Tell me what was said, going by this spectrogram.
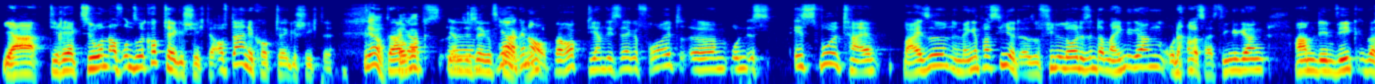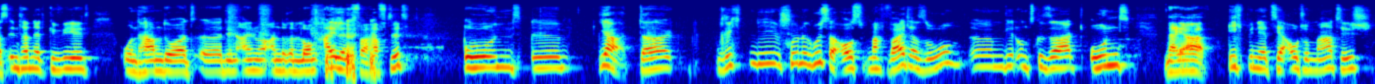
ja, die Reaktion auf unsere Cocktailgeschichte, auf deine Cocktailgeschichte. Ja, da Barock, gab's, die haben sich sehr äh, gefreut. Ja, genau, ne? Barock, die haben sich sehr gefreut ähm, und es ist wohl teilweise eine Menge passiert. Also viele Leute sind da mal hingegangen oder was heißt hingegangen, haben den Weg übers Internet gewählt und haben dort äh, den einen oder anderen Long Island verhaftet. Und äh, ja, da richten die schöne Grüße aus. Macht weiter so, ähm, wird uns gesagt. Und naja, ich bin jetzt ja automatisch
